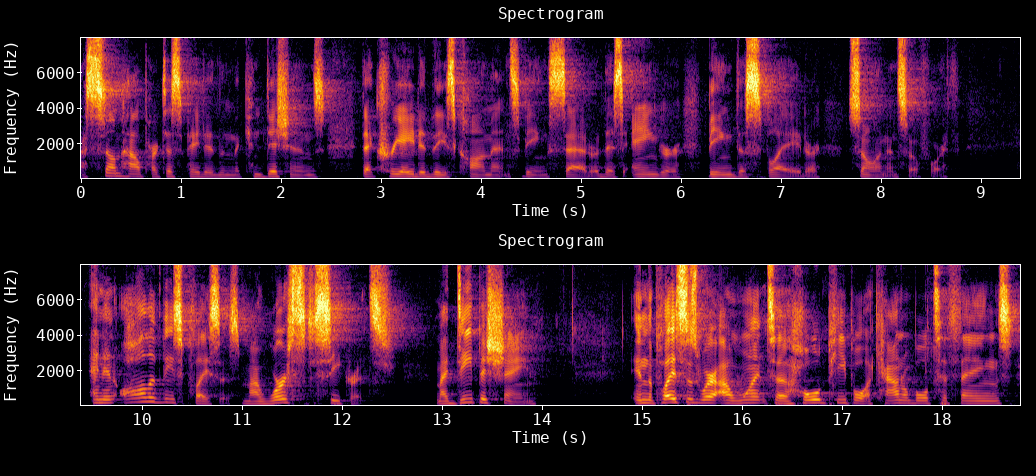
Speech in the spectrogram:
I somehow participated in the conditions that created these comments being said or this anger being displayed or so on and so forth. And in all of these places, my worst secrets, my deepest shame, in the places where I want to hold people accountable to things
